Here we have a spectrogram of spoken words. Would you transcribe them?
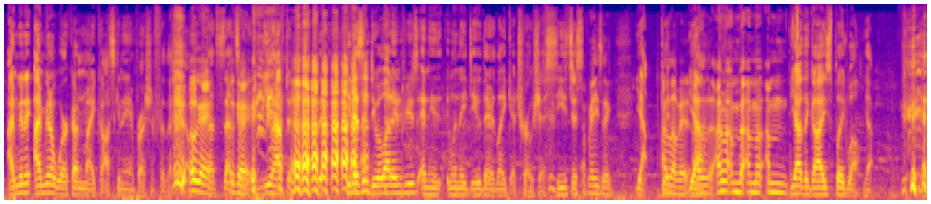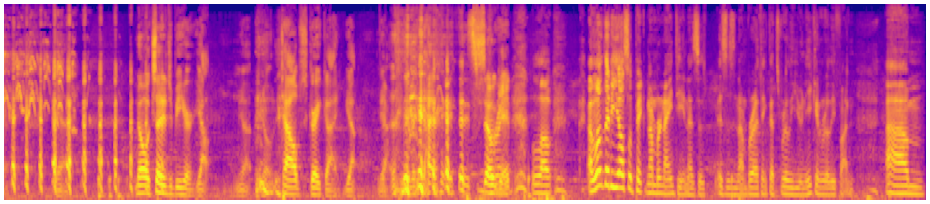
I'm gonna I'm gonna work on my Koskinen impression for this show. Okay, that's that's okay. like- you have to. th- he doesn't do a lot of interviews, and his, when they do, they're like atrocious. He's just Amazing. yeah. I love it. Yeah, I, I'm, I'm, I'm, I'm, yeah. The guys played well. Yeah. yeah. No, excited to be here. Yeah, yeah. You know, Talb's great guy. Yeah, yeah. it's so great. good. Love. I love that he also picked number 19 as his, as his number. I think that's really unique and really fun. Um,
